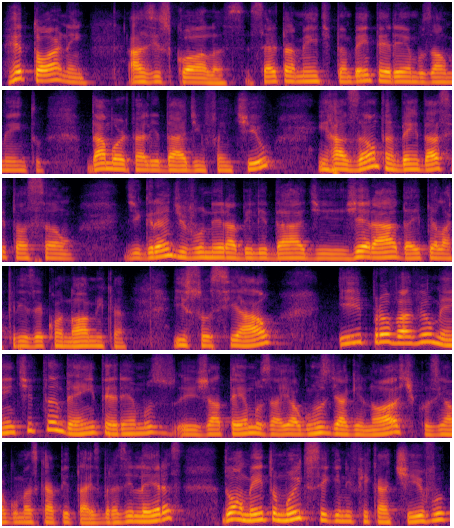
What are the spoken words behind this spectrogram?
retornem às escolas. Certamente também teremos aumento da mortalidade infantil, em razão também da situação de grande vulnerabilidade gerada aí pela crise econômica e social, E provavelmente também teremos, e já temos aí alguns diagnósticos em algumas capitais brasileiras, do aumento muito significativo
